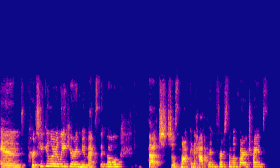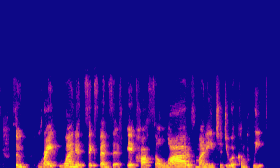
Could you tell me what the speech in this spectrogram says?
And particularly here in New Mexico, that's just not going to happen for some of our tribes. So, right, one, it's expensive. It costs a lot of money to do a complete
